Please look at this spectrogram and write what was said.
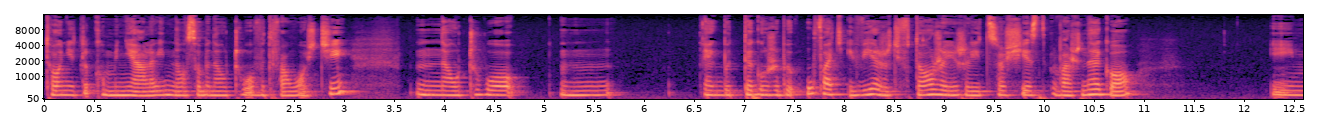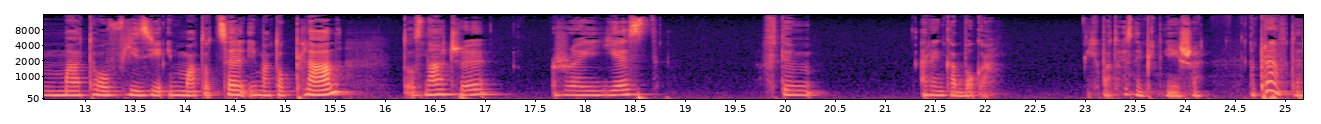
to nie tylko mnie, ale inne osoby nauczyło wytrwałości, mm, nauczyło mm, jakby tego, żeby ufać i wierzyć w to, że jeżeli coś jest ważnego i ma to wizję, i ma to cel, i ma to plan, to znaczy, że jest w tym ręka Boga. I chyba to jest najpiękniejsze. Naprawdę.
